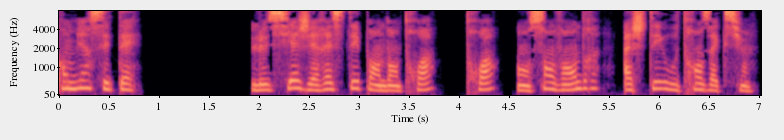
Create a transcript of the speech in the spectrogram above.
Combien c'était? Le siège est resté pendant 3, 3 en sans vendre, acheter ou transaction.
